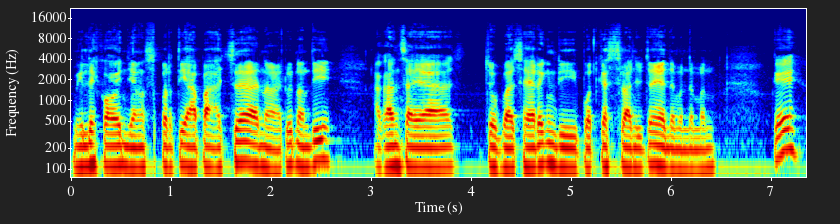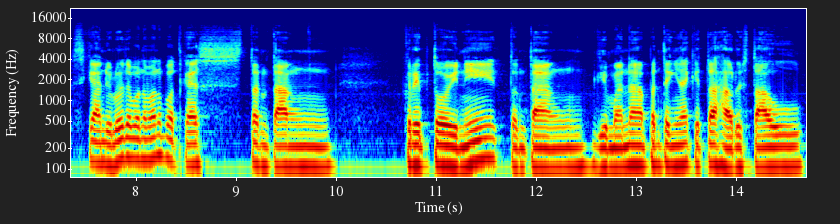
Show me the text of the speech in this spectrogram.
milih koin yang seperti apa aja. Nah itu nanti akan saya coba sharing di podcast selanjutnya ya teman-teman. Oke sekian dulu teman-teman podcast tentang kripto ini tentang gimana pentingnya kita harus tahu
